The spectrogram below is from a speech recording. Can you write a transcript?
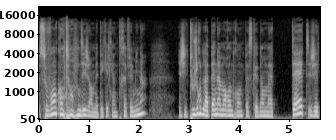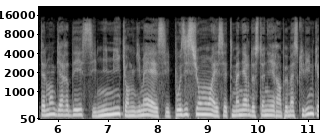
Souvent, quand on me dit, genre, mais t'es quelqu'un de très féminin, j'ai toujours de la peine à m'en rendre compte parce que dans ma tête, j'ai tellement gardé ces mimiques, entre guillemets, et ces positions et cette manière de se tenir un peu masculine que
